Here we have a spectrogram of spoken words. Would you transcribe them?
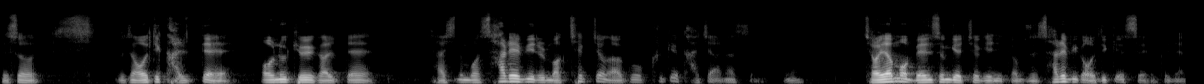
그래서 무슨 어디 갈 때 어느 교회 갈 때 사실은 뭐 사례비를 막 책정하고 그렇게 가지 않았어요. 그냥 저야 뭐 맨성개척이니까 무슨 사례비가 어디 있겠어요. 그냥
